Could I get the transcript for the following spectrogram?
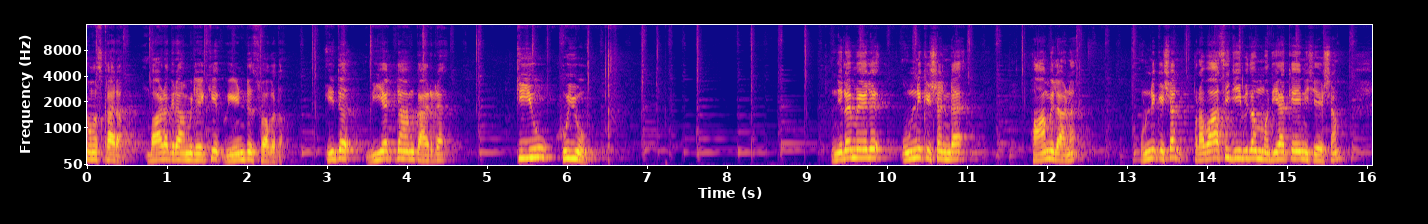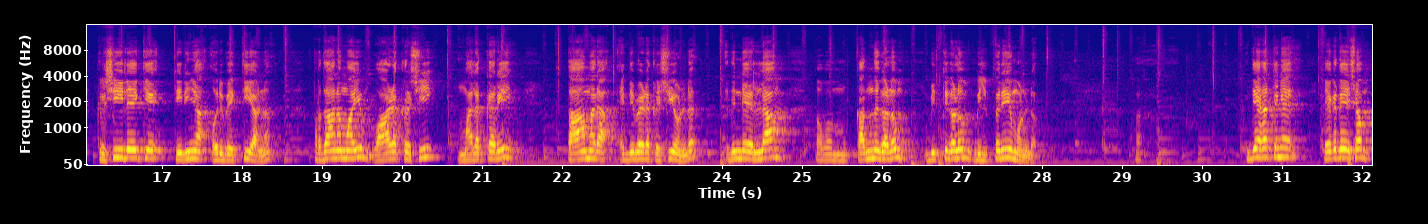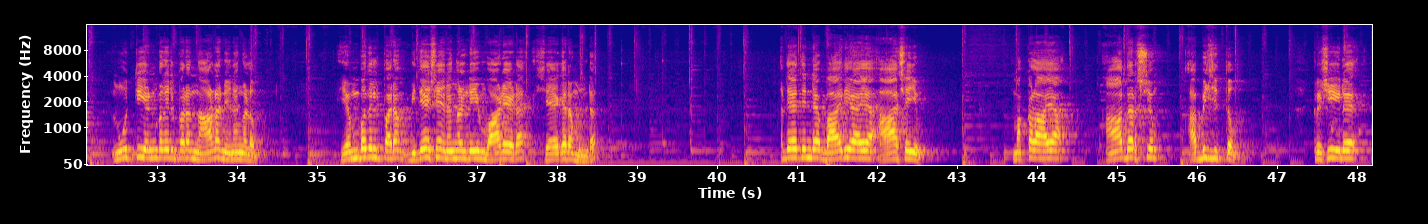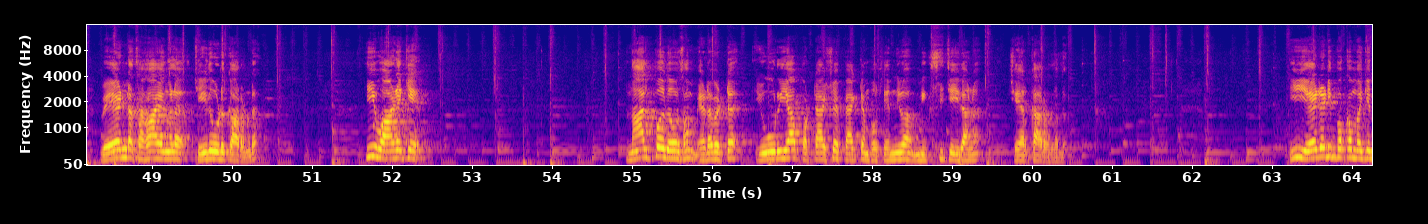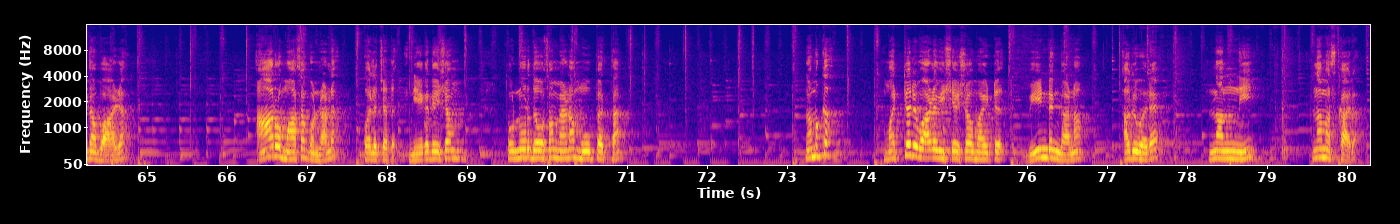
നമസ്കാരം. വാഴഗ്രാമിലേക്ക് വീണ്ടും സ്വാഗതം. ഇത് വിയറ്റ്നാംകാരുടെ ടിയു ഹുയു. നിലമേൽ ഉണ്ണിക്കിഷന്റെ ഫാമിലാണ്. ഉണ്ണികിഷൻ പ്രവാസി ജീവിതം മതിയാക്കിയതിന് ശേഷം കൃഷിയിലേക്ക് തിരിഞ്ഞ ഒരു വ്യക്തിയാണ്. പ്രധാനമായും വാഴക്കൃഷി മലക്കറി താമര എന്നിവയുടെ കൃഷിയുണ്ട്. ഇതിന്റെ എല്ലാം കന്നുകളും വിത്തുകളും വിൽപ്പനയുമുണ്ട്. ഇദ്ദേഹത്തിന് ഏകദേശം നൂറ്റി എൺപതിൽ പരം നാടൻ ഇനങ്ങളും എൺപതിൽ പരം വിദേശ ഇനങ്ങളുടെയും വാഴയുടെ ശേഖരമുണ്ട്. അദ്ദേഹത്തിന്റെ ഭാര്യയായ ആശയും മക്കളായ ആദർശും അഭിജിത്തും കൃഷിയിൽ വേണ്ട സഹായങ്ങൾ ചെയ്തു കൊടുക്കാറുണ്ട്. ഈ വാഴയ്ക്ക് നാൽപ്പത് ദിവസം ഇടവിട്ട് യൂറിയ പൊട്ടാഷ്യം ഫാക്ടം ഫോസ് എന്നിവ മിക്സ് ചെയ്താണ് ചേർക്കാറുള്ളത്. ഈ ഏഴടി പൊക്കം വയ്ക്കുന്ന വാഴ ആറ് മാസം കൊണ്ടാണ് കൊലച്ചത്. ഇനി ഏകദേശം തൊണ്ണൂറ് ദിവസം വേണം മൂപ്പെത്താൻ. നമുക്ക് മറ്റൊരു വാഴ വിശേഷവുമായിട്ട് വീണ്ടും കാണാം. അതുവരെ നന്ദി നമസ്കാരം.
